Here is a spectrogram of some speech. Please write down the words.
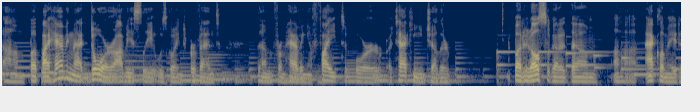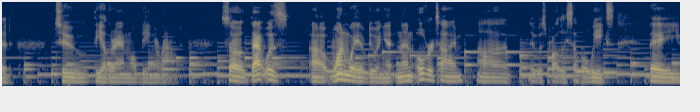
Um, but by having that door, obviously, it was going to prevent them from having a fight or attacking each other. But it also got them uh, acclimated to the other animal being around. So that was uh, one way of doing it. And then over time, uh, it was probably several weeks, they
